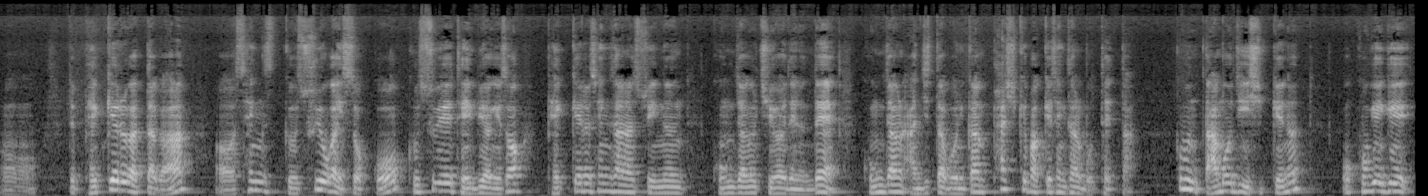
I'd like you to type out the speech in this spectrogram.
어, 100개를 갖다가 어, 생, 그 수요가 있었고 그 수요에 대비하기 위해서 100개를 생산할 수 있는 공장을 지어야 되는데 공장을 안 짓다 보니까 80개밖에 생산을 못했다. 그러면 나머지 20개는 어, 고객이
